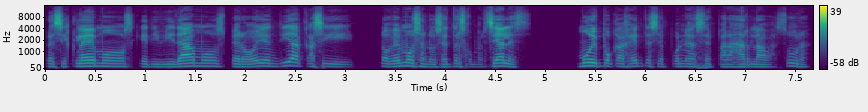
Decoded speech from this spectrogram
reciclemos, que dividamos, pero hoy en día casi lo vemos en los centros comerciales. Muy poca gente se pone a separar la basura.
